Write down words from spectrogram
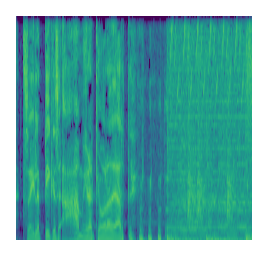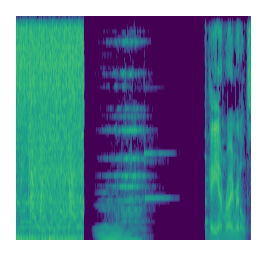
entonces ahí le piques, ah, mira qué obra de arte. hey, I'm Ryan Reynolds.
